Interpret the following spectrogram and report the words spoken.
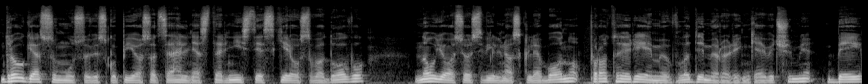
draugė su mūsų viskupijos socialinės tarnystės skyriaus vadovu, naujosios Vilnios klebonu protorėjumi Vladimiro Rinkevičiumi bei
